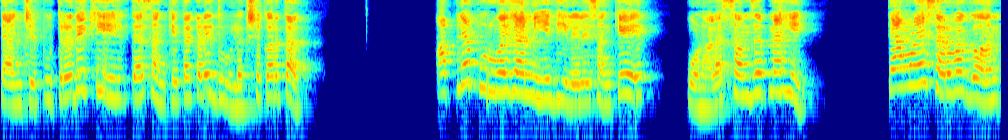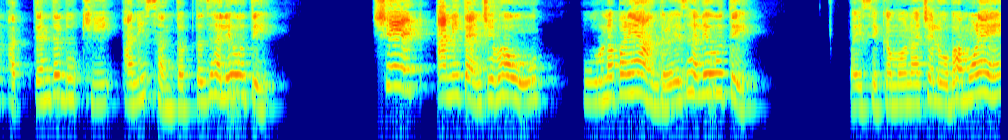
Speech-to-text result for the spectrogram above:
त्यांचे पुत्र देखील त्या संकेताकडे दुर्लक्ष करतात. आपल्या पूर्वजांनी दिलेले संकेत कोणाला समजत नाहीत. त्यामुळे सर्व गण अत्यंत दुःखी आणि संतप्त झाले होते. शेठ आणि त्यांचे भाऊ पूर्णपणे आंधळे झाले होते. पैसे कमवण्याच्या लोभामुळे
